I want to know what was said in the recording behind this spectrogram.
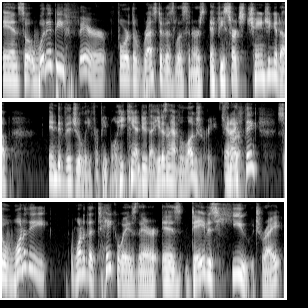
and so it wouldn't be fair for the rest of his listeners if he starts changing it up individually for people. He can't do that. He doesn't have the luxury. And I think so one of the one of the takeaways there is Dave is huge, right?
